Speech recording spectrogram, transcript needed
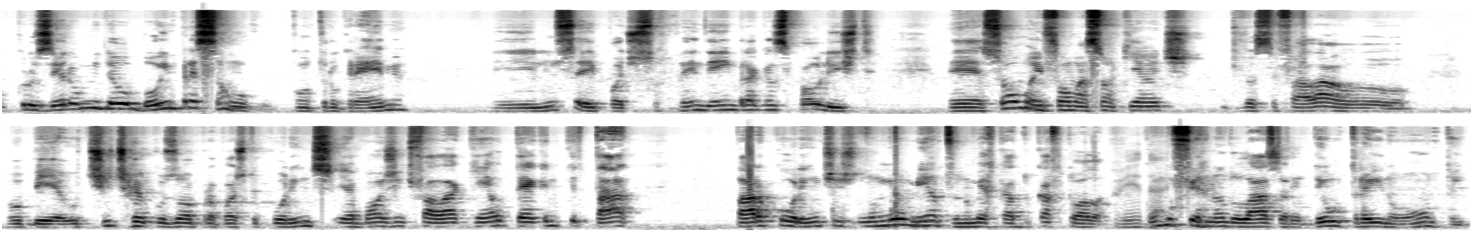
o Cruzeiro me deu boa impressão contra o Grêmio. E não sei, pode surpreender em Bragança Paulista. É, só uma informação aqui antes de você falar, o, o B. O Tite recusou a proposta do Corinthians. E é bom a gente falar quem é o técnico que está para o Corinthians no momento no mercado do Cartola. Verdade. Como o Fernando Lázaro deu o treino ontem,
